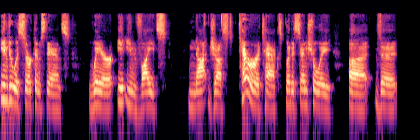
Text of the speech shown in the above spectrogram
into a circumstance where it invites not just terror attacks, but essentially uh, the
